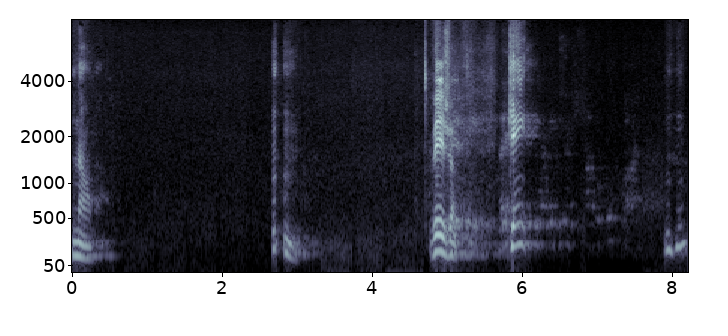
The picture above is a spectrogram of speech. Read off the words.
Não. Uh -uh. Veja, quem. Uhum.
